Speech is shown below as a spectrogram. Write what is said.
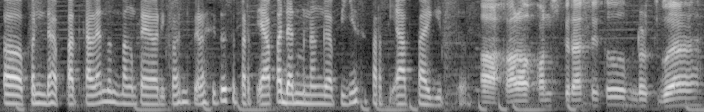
uh, pendapat kalian tentang teori konspirasi itu seperti apa dan menanggapinya seperti apa gitu? Ah, kalau konspirasi itu menurut gua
